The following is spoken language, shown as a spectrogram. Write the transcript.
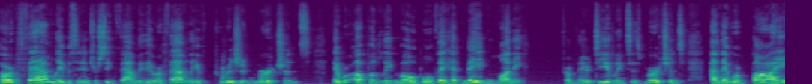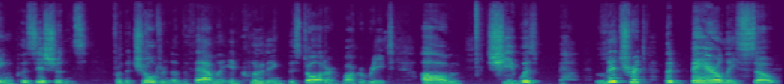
her family was an interesting family. They were a family of Parisian merchants. They were upwardly mobile. They had made money from their dealings as merchants, and they were buying positions for the children of the family, including this daughter, Marguerite. Um, she was literate, but barely so.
